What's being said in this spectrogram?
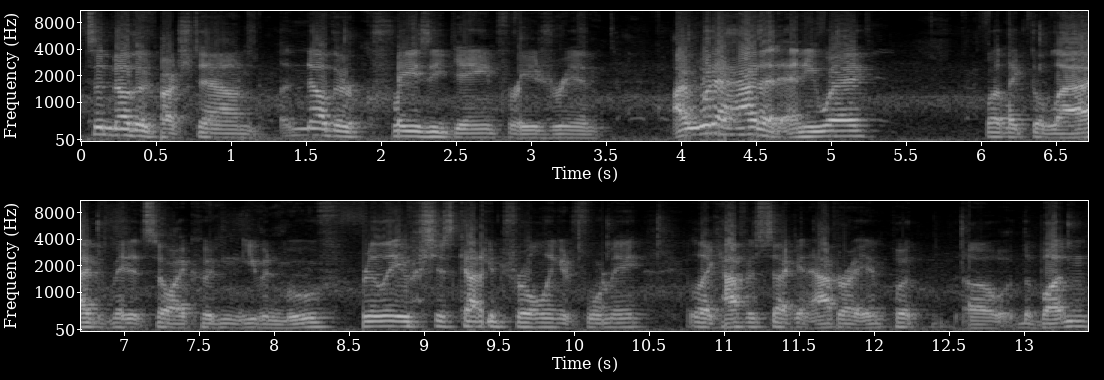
It's another touchdown. Another crazy gain for Adrian. I would have had that anyway, but like the lag made it so I couldn't even move. Really, it was just kind of controlling it for me. Like half a second after I input uh, the button.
